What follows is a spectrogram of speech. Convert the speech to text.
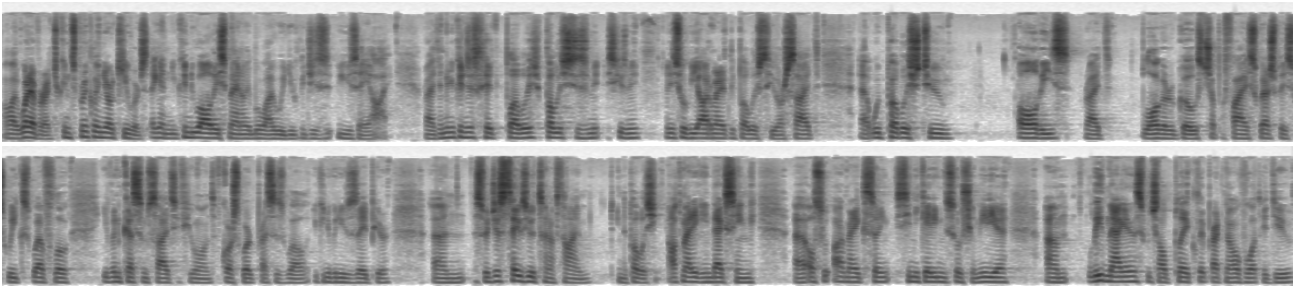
or whatever. Right? You can sprinkle in your keywords. Again, you can do all these manually, but why would you? You could just use AI, right? And you can just hit publish, publish, excuse me, excuse me, and this will be automatically published to your site. Uh, we publish to all these, right? Blogger, Ghost, Shopify, Squarespace, Wix, Webflow, even custom sites if you want. Of course, WordPress as well. You can even use Zapier. And so it just saves you a ton of time in the publishing. Automatic indexing, uh, also automatic syndicating social media, um, lead magnets, which I'll play a clip right now of what they do.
